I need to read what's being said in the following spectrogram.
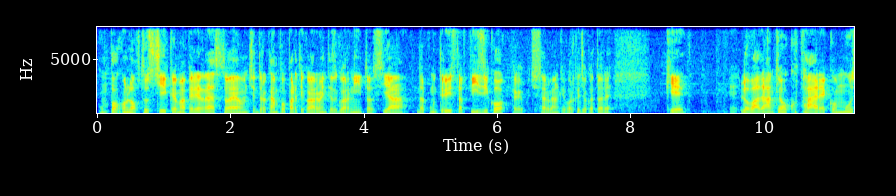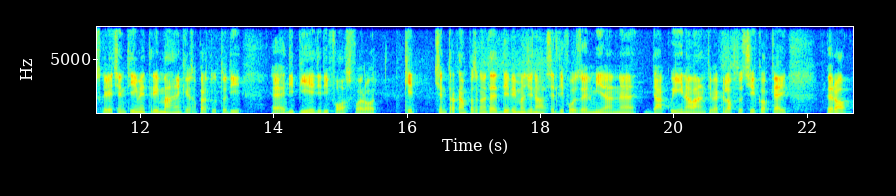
un po' con Loftus Cheek, ma per il resto è un centrocampo particolarmente sguarnito, sia dal punto di vista fisico, perché ci serve anche qualche giocatore che lo vada anche a occupare con muscoli e centimetri, ma anche e soprattutto di, eh, di piedi, di fosforo. Che centrocampo secondo te deve immaginarsi il tifoso del Milan da qui in avanti? Perché Loftus Cheek, ok, però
